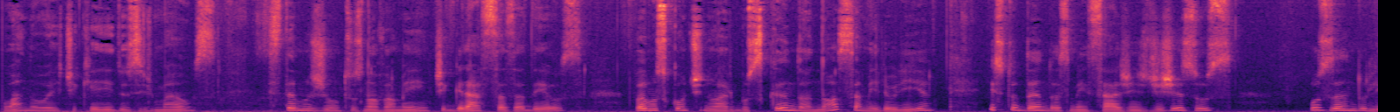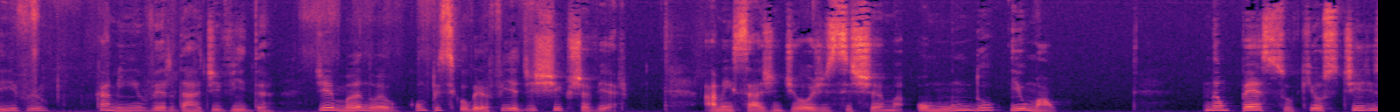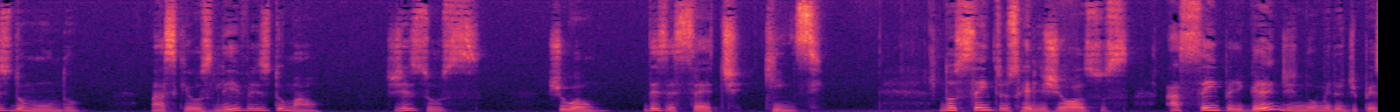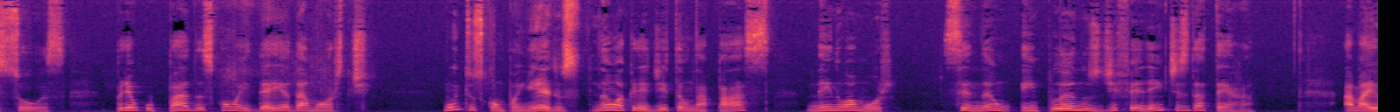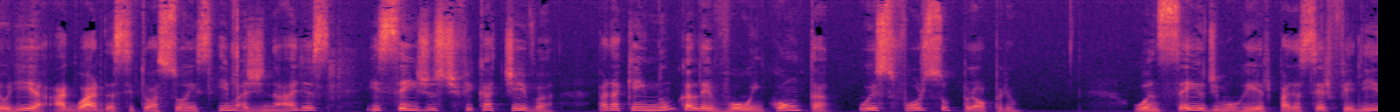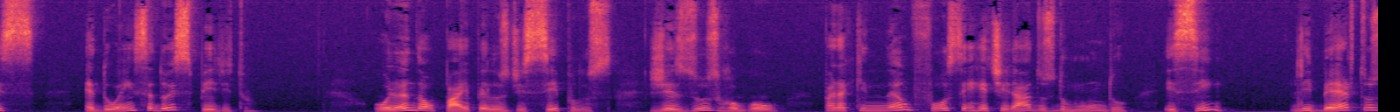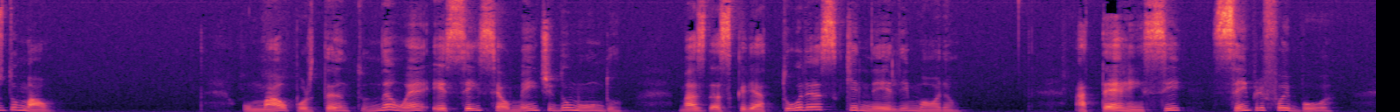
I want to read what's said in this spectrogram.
Boa noite, queridos irmãos. Estamos juntos novamente, graças a Deus. Vamos continuar buscando a nossa melhoria, estudando as mensagens de Jesus, usando o livro Caminho, Verdade e Vida, de Emmanuel, com psicografia de Chico Xavier. A mensagem de hoje se chama O Mundo e o Mal. Não peço que os tires do mundo mas que os livres do mal. Jesus, João 17, 15. Nos centros religiosos há sempre grande número de pessoas preocupadas com a ideia da morte. Muitos companheiros não acreditam na paz nem no amor, senão em planos diferentes da Terra. A maioria aguarda situações imaginárias e sem justificativa para quem nunca levou em conta o esforço próprio. O anseio de morrer para ser feliz é doença do espírito. Orando ao Pai pelos discípulos, Jesus rogou para que não fossem retirados do mundo, e sim libertos do mal. O mal, portanto, não é essencialmente do mundo, mas das criaturas que nele moram. A terra em si sempre foi boa.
